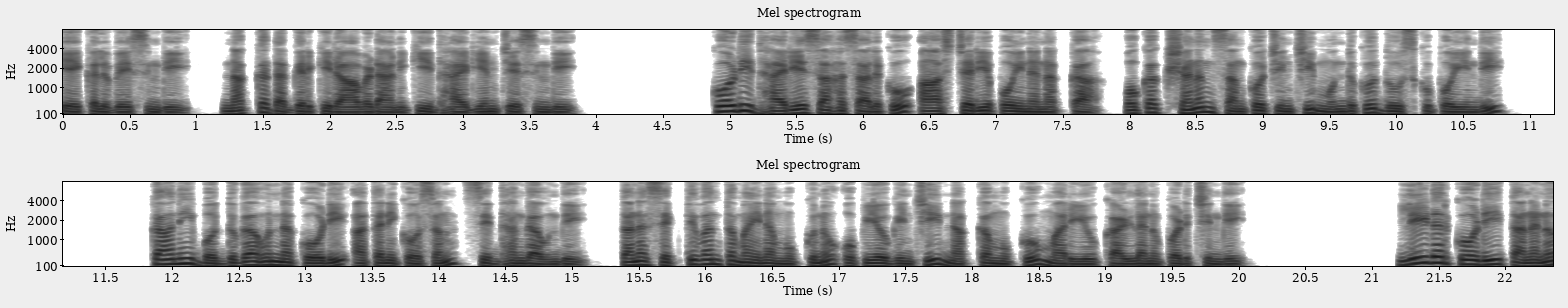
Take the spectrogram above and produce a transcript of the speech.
కేకలు వేసింది. నక్క దగ్గరికి రావడానికి ధైర్యం చేసింది. కోడి ధైర్యసాహసాలకు ఆశ్చర్యపోయిన నక్క ఒక క్షణం సంకోచించి ముందుకు దూసుకుపోయింది. కాని బొద్దుగా ఉన్న కోడి అతని కోసం సిద్ధంగా ఉంది. తన శక్తివంతమైన ముక్కును ఉపయోగించి నక్క ముక్కు మరియు కళ్ళను పొడిచింది. లీడర్ కోడి తనను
